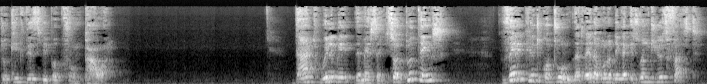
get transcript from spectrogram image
to kick these people from power. That will be the message. So two things, very critical tool that Raila Odinga is going to use first.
